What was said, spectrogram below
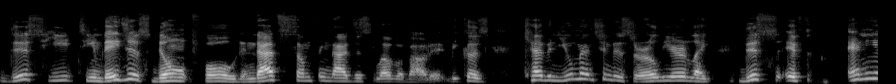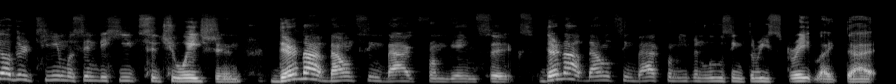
this Heat team, they just don't fold. And that's something that I just love about it. Because Kevin, you mentioned this earlier. Like this, if any other team was in the Heat situation, they're not bouncing back from game six. They're not bouncing back from even losing three straight like that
